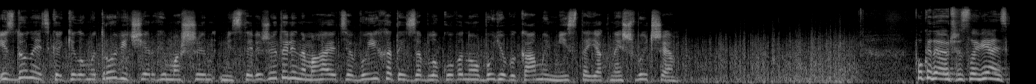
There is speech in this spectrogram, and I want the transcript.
Із Донецька кілометрові черги машин. Місцеві жителі намагаються виїхати з заблокованого бойовиками міста якнайшвидше. Покидаючи Слов'янськ,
